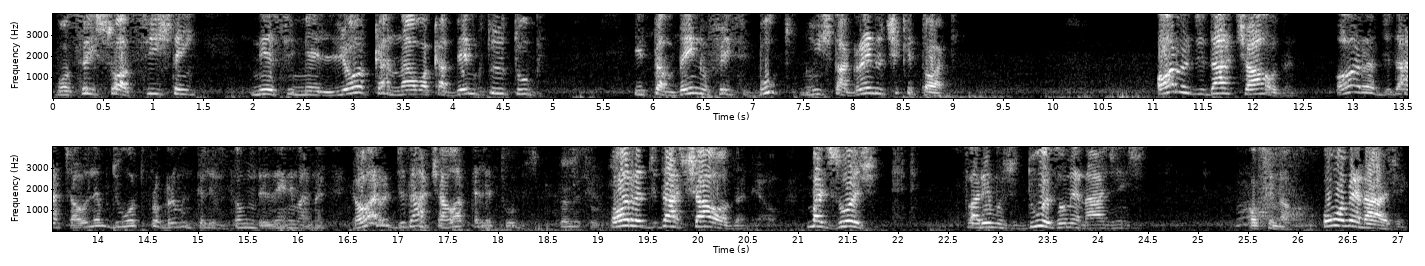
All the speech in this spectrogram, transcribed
vocês só assistem nesse melhor canal acadêmico do YouTube e também no Facebook, no Instagram e no TikTok. Hora de dar tchau, Dani. Hora de dar tchau. Eu lembro de outro programa de televisão, um desenho, mas né? é hora de dar tchau a Teletubbies. Teletubbies. Hora de dar tchau, Daniel. Mas hoje faremos duas homenagens ao final. Uma homenagem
